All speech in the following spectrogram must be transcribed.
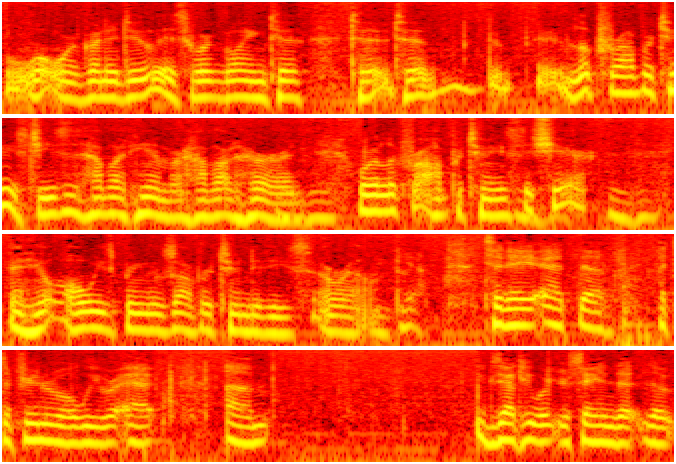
what we're going to do is we're going to, to, to look for opportunities. Jesus, how about him or how about her? And we're going to look for opportunities to share, and He'll always bring those opportunities around. Yeah. Today at the at the funeral we were at, um, exactly what you're saying. That the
